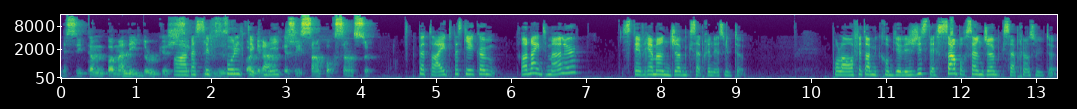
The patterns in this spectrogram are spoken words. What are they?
Mais c'est comme pas mal les deux que je Ouais, sais parce que c'est full technique. que c'est 100% ça. Peut-être. Parce que, comme, honnêtement, là, c'était vraiment un job qui s'apprenait sur le tas. Pour l'avoir fait en microbiologie, c'était 100% de job qui s'apprend sur le tas.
